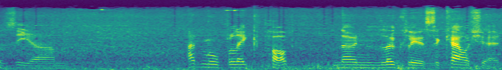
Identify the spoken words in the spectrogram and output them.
was the um, Admiral Blake pub, known locally as the Cowshed.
